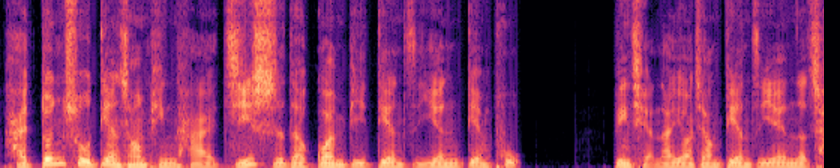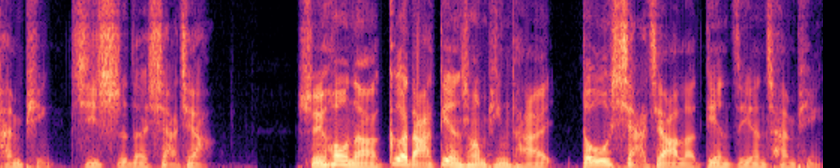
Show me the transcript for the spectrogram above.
还敦促电商平台及时的关闭电子烟店铺，并且呢要将电子烟的产品及时的下架。随后呢，各大电商平台都下架了电子烟产品。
